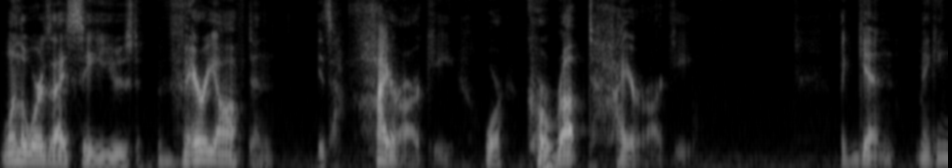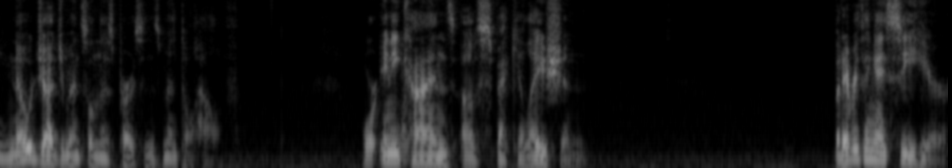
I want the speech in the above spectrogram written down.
one of the words I see used very often is hierarchy or corrupt hierarchy. Again, making no judgments on this person's mental health or any kinds of speculation. But everything I see here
